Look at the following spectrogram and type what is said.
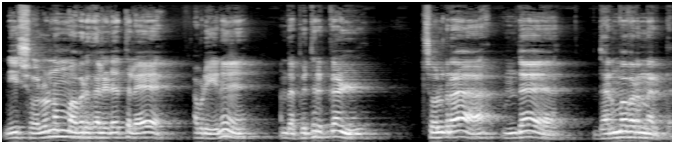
நீ சொல்லணும் அவர்களிடத்தில் அப்படின்னு அந்த பித்திருக்கள் சொல்கிறா இந்த தர்மவர்ணர்கிட்ட.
